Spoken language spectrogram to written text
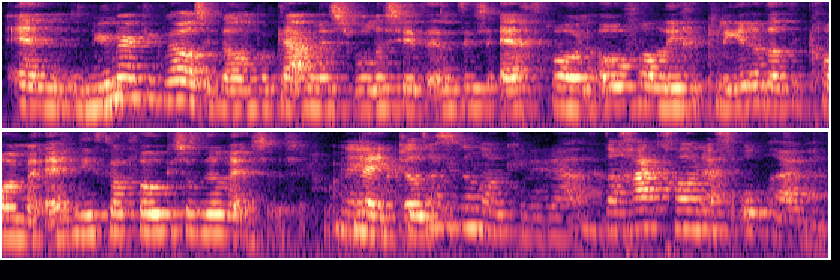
En nu merk ik wel, als ik dan op een kamer in Zwolle zit en het is echt gewoon overal liggen kleren, dat ik gewoon me echt niet kan focussen op de lessen, zeg maar. nee, Nee, maar dat heb ik dan ook inderdaad. Dan ga ik gewoon even opruimen.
